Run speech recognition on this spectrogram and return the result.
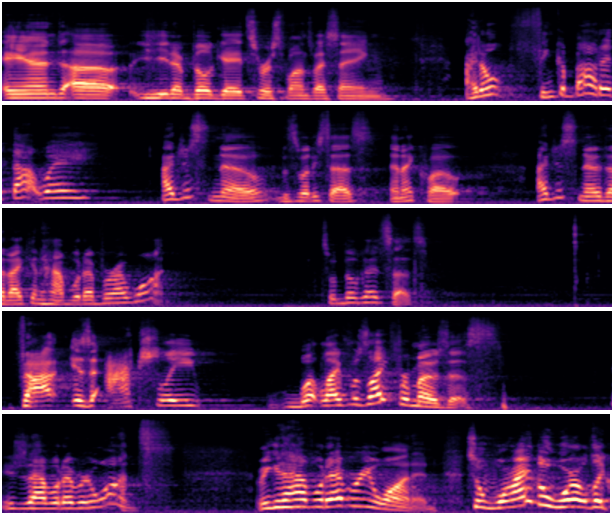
And, uh, you know, Bill Gates responds by saying, I don't think about it that way. I just know, this is what he says, and I quote, I just know that I can have whatever I want. That's what Bill Gates says. That is actually what life was like for Moses. He just have whatever he wants. I mean, he could have whatever he wanted. So why in the world, like,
